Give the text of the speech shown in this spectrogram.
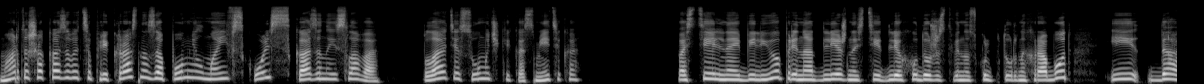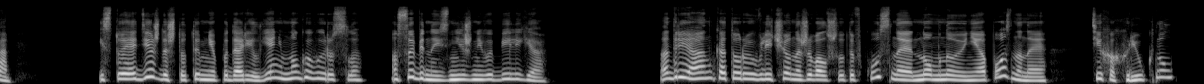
Мартыш, оказывается, прекрасно запомнил мои вскользь сказанные слова. Платье, сумочки, косметика. Постельное белье, принадлежности для художественно-скульптурных работ и, да, из той одежды, что ты мне подарил, я немного выросла, особенно из нижнего белья. Адриан, который увлеченно жевал что-то вкусное, но мною неопознанное, тихо хрюкнул,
